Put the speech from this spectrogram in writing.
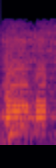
Bye-bye.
